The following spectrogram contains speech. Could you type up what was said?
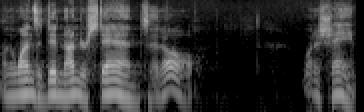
And the ones that didn't understand said, Oh, what a shame.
